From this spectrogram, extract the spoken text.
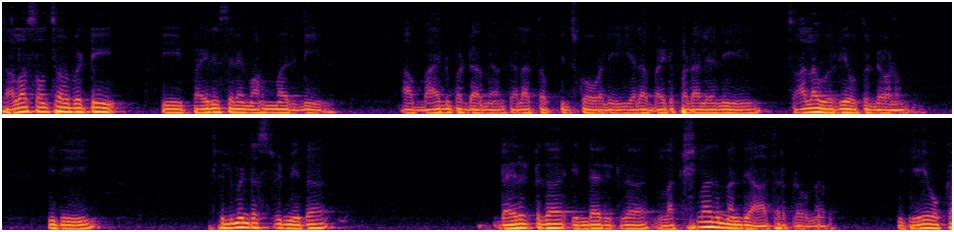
చాలా సంవత్సరాలు బట్టి ఈ పైరస్ అనే మహమ్మారిని ఆ బారిన పడ్డా. మేము ఎలా తప్పించుకోవాలి ఎలా బయటపడాలి అని చాలా వర్రీ అవుతుండేవాళ్ళం. ఇది ఫిల్మ్ ఇండస్ట్రీ మీద డైరెక్ట్గా ఇండైరెక్ట్గా లక్షలాది మంది ఆధారపడి ఉన్నారు. ఇది ఏ ఒక్క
